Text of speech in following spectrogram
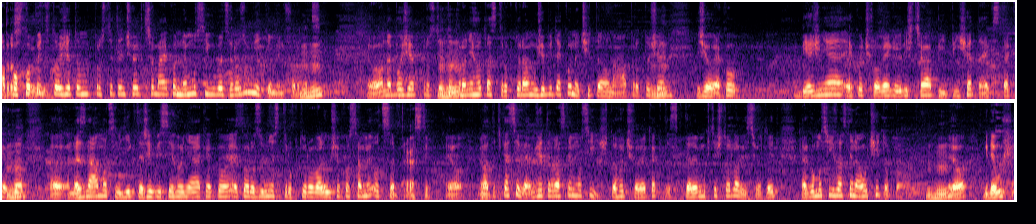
a pochopit to, že tomu prostě ten člověk třeba jako nemusí vůbec rozumět těm informacím. Mm-hmm. Jo, nebo že prostě mm-hmm. to mhm. pro něho ta struktura může být jako nečitelná, protože mm-hmm. že jo, jako běžně jako člověk, když třeba pí, píše text, tak jako mm-hmm. nezná moc lidí, kteří by si ho nějak jako, jako rozumně strukturovali už jako sami od sebe. Jasně. Jo? No a teďka si vím, že ty vlastně musíš toho člověka, s kterému chceš tohle vysvětlit, tak ho musíš vlastně naučit toto. Mm-hmm. Jo? Kde už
